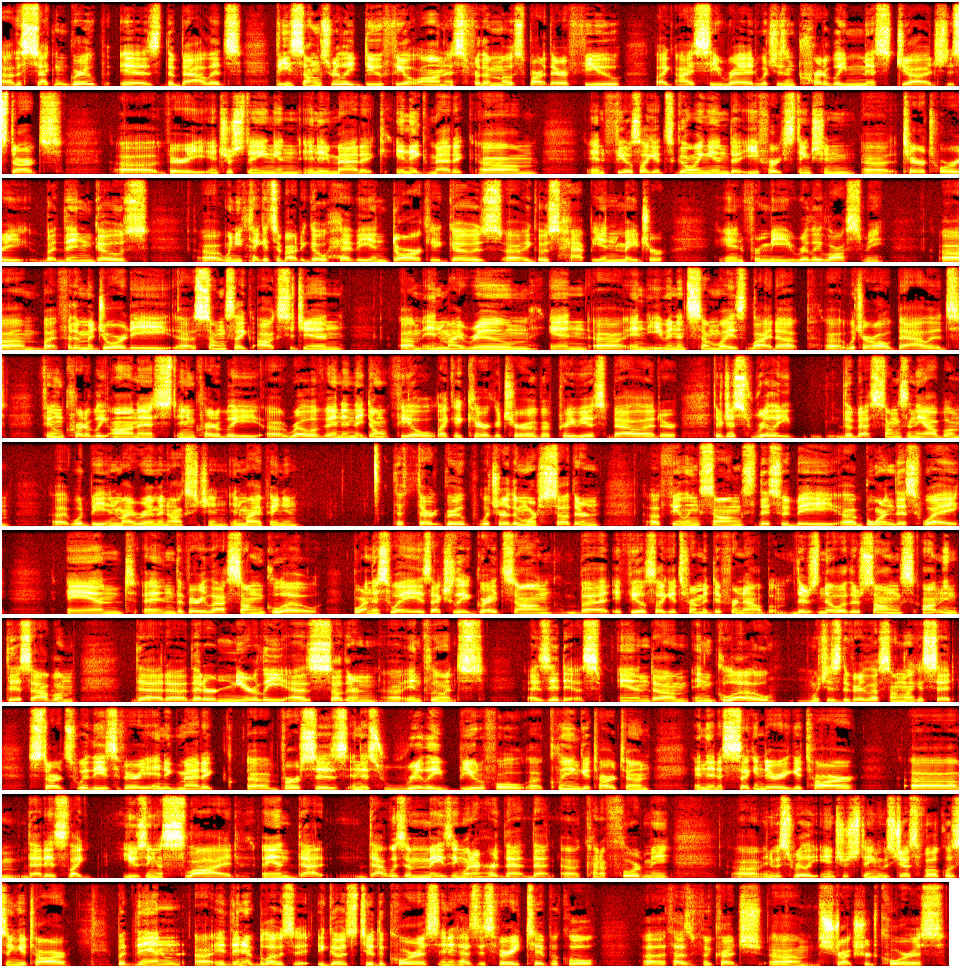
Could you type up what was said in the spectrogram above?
Uh, the second group is the ballads. These songs really do feel honest for the most part. There are a few, like I See Red, which is incredibly misjudged. It starts uh, very interesting and enigmatic, enigmatic, um, and feels like it's going into E for Extinction uh, territory, but then goes. Uh, when you think it's about to go heavy and dark, it goes uh, it goes happy and major and for me really lost me. Um, but for the majority, uh, songs like Oxygen, um, In My Room, and uh, and even in some ways Light Up, uh, which are all ballads, feel incredibly honest and incredibly uh, relevant, and they don't feel like a caricature of a previous ballad, or they're just really the best songs in the album. Uh, would be In My Room and Oxygen, in my opinion. The third group, which are the more southern uh, feeling songs, this would be uh, Born This Way and, and the very last song, Glow. Born This Way is actually a great song, but it feels like it's from a different album. There's no other songs on this album that uh, that are nearly as southern uh, influenced as it is. And um, in Glow, which is the very last song, like I said, starts with these very enigmatic uh, verses and this really beautiful, uh, clean guitar tone, and then a secondary guitar um, that is like using a slide, and that that was amazing. When I heard that, that uh, kind of floored me, uh, and it was really interesting. It was just vocals and guitar, but then uh, then it blows it. It goes to the chorus, and it has this very typical uh, Thousand Foot Krutch um, structured chorus.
